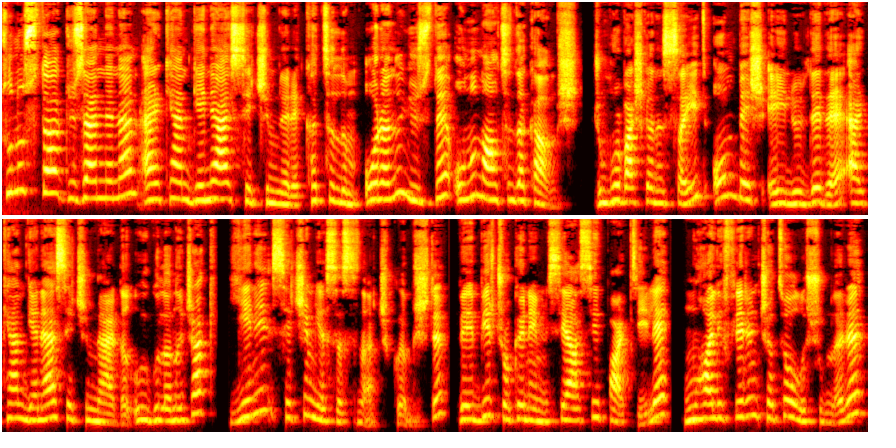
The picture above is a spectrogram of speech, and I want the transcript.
Tunus'ta düzenlenen erken genel seçimlere katılım oranı %10'un altında kalmış. Cumhurbaşkanı Said 15 Eylül'de de erken genel seçimlerde uygulanacak yeni seçim yasasını açıklamıştı ve birçok önemli siyasi partiyle muhaliflerin çatı oluşumları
